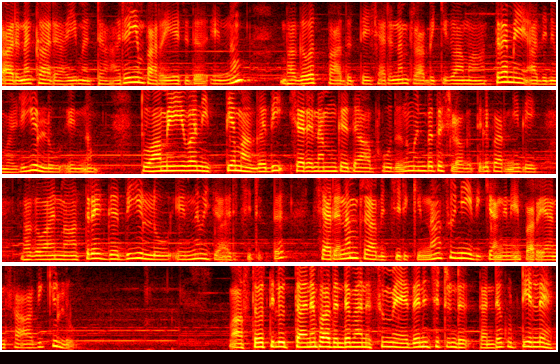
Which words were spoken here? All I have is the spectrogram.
കാരണക്കാരായി മറ്റാരെയും പറയരുത് എന്നും ഭഗവത് പാദത്തെ ശരണം പ്രാപിക്കുക മാത്രമേ അതിന് വഴിയുള്ളൂ എന്നും ത്വാമേവ നിത്യമഗതി ശരണം ഗതാഭൂത് എന്ന് മുൻപത്തെ ശ്ലോകത്തിൽ പറഞ്ഞില്ലേ ഭഗവാൻ മാത്രമേ ഗതിയുള്ളൂ എന്ന് വിചാരിച്ചിട്ട് ശരണം പ്രാപിച്ചിരിക്കുന്ന സുനീതിക്ക് അങ്ങനെ പറയാൻ സാധിക്കുള്ളൂ. വാസ്തവത്തിൽ ഉത്താനപാദന്റെ മനസ്സും വേദനിച്ചിട്ടുണ്ട്. തന്റെ കുട്ടിയല്ലേ?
